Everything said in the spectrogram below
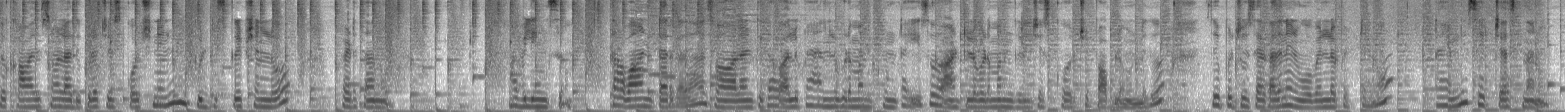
సో కావాల్సిన వాళ్ళు అది కూడా చేసుకోవచ్చు. నేను ఇప్పుడు డిస్క్రిప్షన్లో పెడతాను. అవి లింక్స్. తవా అంటారు కదా సో అలాంటి తవాలు ప్యాన్లు కూడా మనకు ఉంటాయి. సో వాటిలో కూడా మనం గ్రిల్ చేసుకోవచ్చు ప్రాబ్లం ఉండదు. సో ఇప్పుడు చూసారు కదా నేను ఓవెన్లో పెట్టాను. టైంని సెట్ చేస్తున్నాను.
